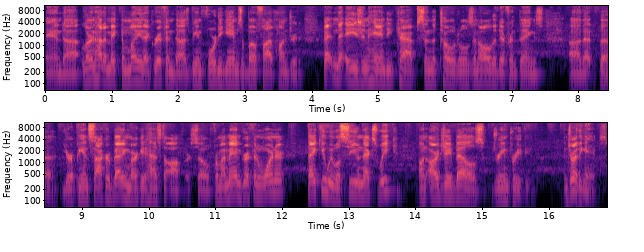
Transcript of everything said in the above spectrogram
and uh, learn how to make the money that Griffin does, being 40 games above 500, betting the Asian handicaps and the totals and all the different things uh, that the European soccer betting market has to offer. So, for my man Griffin Warner, thank you. We will see you next week on RJ Bell's Dream Preview. Enjoy the games.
